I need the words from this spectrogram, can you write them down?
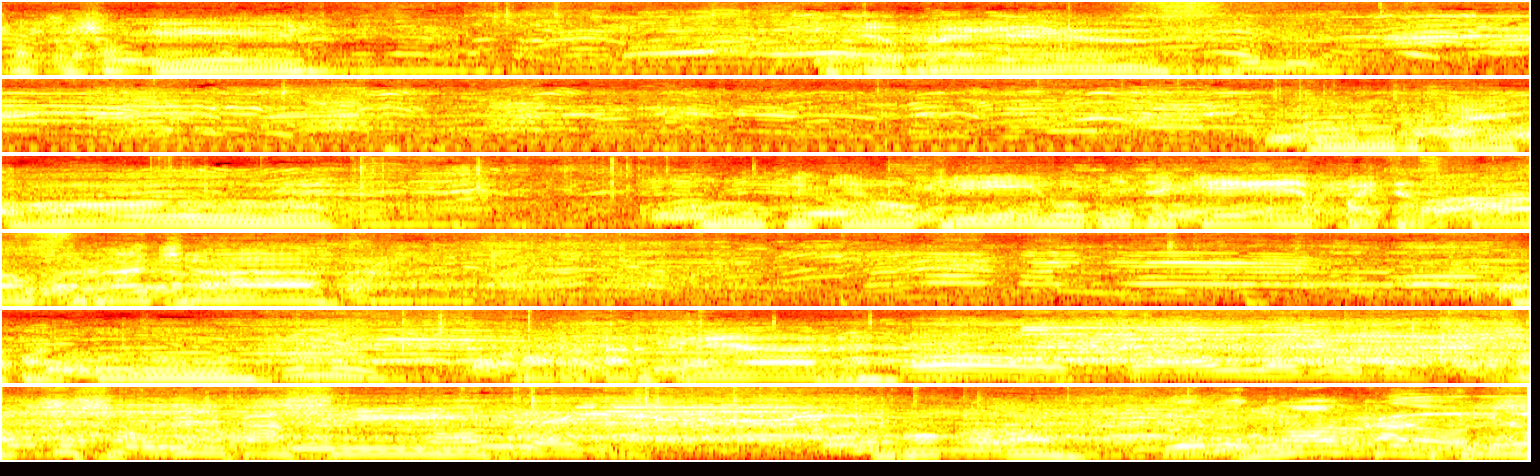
সঙ্গে সঙ্গে কুলুর পায়ে বল কুলু থেকে অভি অভি থেকে মাইনাস পাস রাজা। হবে সঙ্গে সঙ্গে বাসি এবং দিয়ে।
